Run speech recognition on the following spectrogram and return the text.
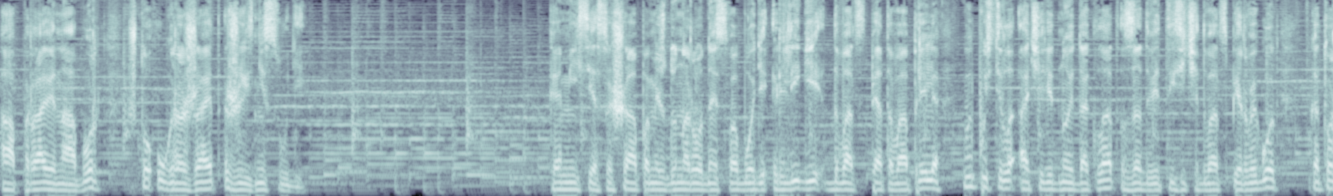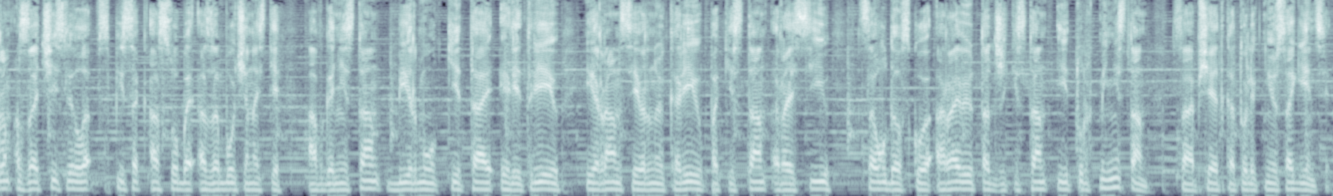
о праве на аборт, что угрожает жизни судей. Комиссия США по международной свободе религии 25 апреля выпустила очередной доклад за 2021 год, в котором зачислила в список особой озабоченности Афганистан, Бирму, Китай, Эритрею, Иран, Северную Корею, Пакистан, Россию, Саудовскую Аравию, Таджикистан и Туркменистан, сообщает Catholic News Agency.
